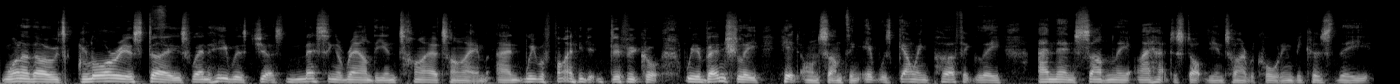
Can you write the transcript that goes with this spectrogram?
one of those glorious days when he was just messing around the entire time and we were finding it difficult. We eventually hit on something. It was going perfectly. And then suddenly I had to stop the entire recording because the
